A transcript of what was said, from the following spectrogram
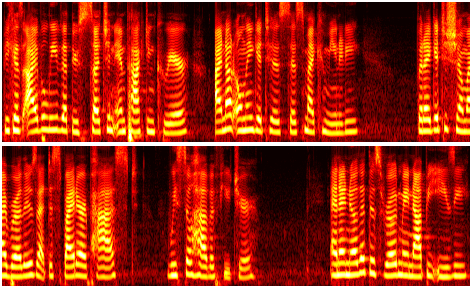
Because I believe that through such an impacting career, I not only get to assist my community, but I get to show my brothers that despite our past, we still have a future. And I know that this road may not be easy,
